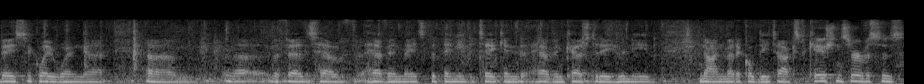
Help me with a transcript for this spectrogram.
basically when um, the the feds have, have inmates that they need to take in, have in custody who need non-medical detoxification services,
